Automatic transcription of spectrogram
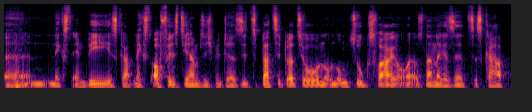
äh, mhm. Next NB, es gab Next Office, die haben sich mit der Sitzplatzsituation und Umzugsfrage auseinandergesetzt. Es gab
